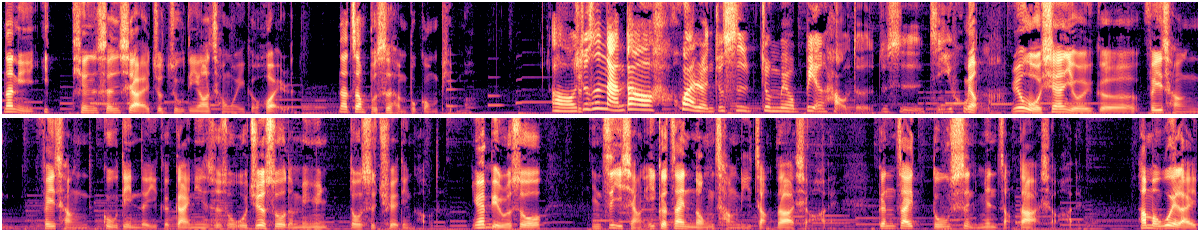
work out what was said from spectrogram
那你一天生下来就注定要成为一个坏人，那这样不是很不公平吗？哦，就是难道坏人就是就没有变好的就是机会吗？没有，因为我现在有一个非常非常固定的一个概念是说，我觉得所有的命运都是确定好的。因为比如说，你自己想，一个在农场里长大的小孩，跟在都市里面长大的小孩，他们未来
